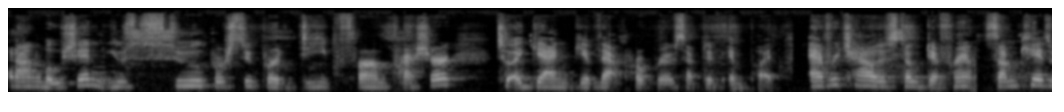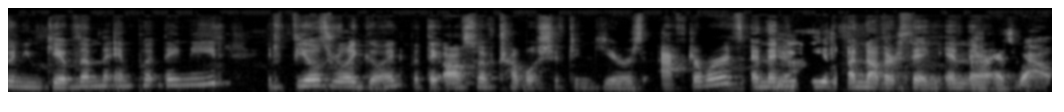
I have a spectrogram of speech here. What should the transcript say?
put on lotion, use super, super deep, firm pressure to again give that proprioceptive input. Every child is so different. Some kids, when you give them the input they need, it feels really good, but they also have trouble shifting gears afterwards. And then yeah. you need another thing in there as well.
